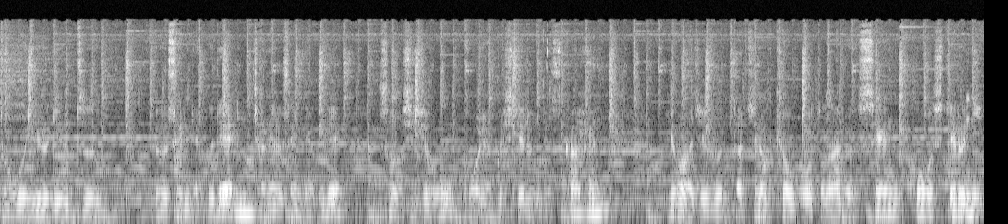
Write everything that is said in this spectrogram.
どういう流通戦略で、うん。チャンネル戦略でその市場を攻略してるんですか、はい要は自分たちの競合となる先行してる日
